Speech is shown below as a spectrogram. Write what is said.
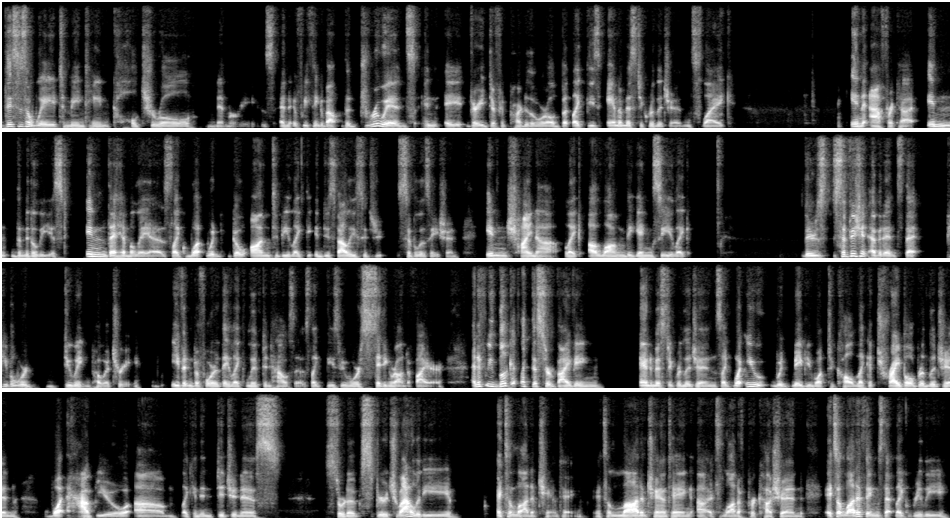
this is a way to maintain cultural memories. And if we think about the Druids in a very different part of the world, but like these animistic religions, like in Africa, in the Middle East, in the Himalayas, like what would go on to be like the Indus Valley ci- civilization, in China, like along the Yangtze, like there's sufficient evidence that people were doing poetry even before they like lived in houses. Like these people were sitting around a fire. And if we look at like the surviving animistic religions, like what you would maybe want to call like a tribal religion, what have you, um, like an indigenous sort of spirituality, it's a lot of chanting. It's a lot of chanting. Uh, it's a lot of percussion. It's a lot of things that like really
